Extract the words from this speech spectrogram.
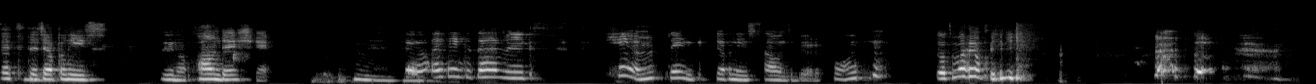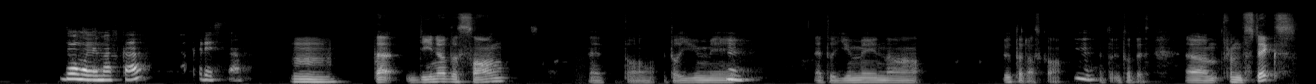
That's the Mm. Japanese, you know, foundation. Mm. So I think that makes him think Japanese sounds beautiful. That's my opinion. どう思いますかクリスさん。 Hmm. that do you know the song? えっと、えっと、有名、うん、えっと、有名な歌ですか、うん、えっと、歌です。Um, hmm. hmm. from the Styx?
